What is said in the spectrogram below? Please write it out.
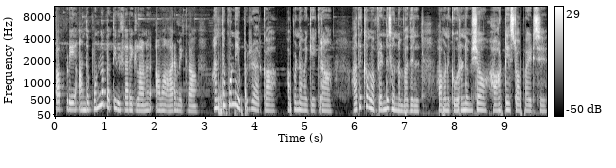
அப்படியே அந்த பொண்ணை பற்றி விசாரிக்கலான்னு அவன் ஆரம்பிக்கிறான். அந்த பொண்ணு எப்படிடா இருக்கா? அப்படின்னு அவன் கேட்குறான் அதுக்கு அவன் ஃப்ரெண்டு சொன்ன பதில் அவனுக்கு ஒரு நிமிஷம் ஹார்ட்டே ஸ்டாப் ஆயிடுச்சு.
